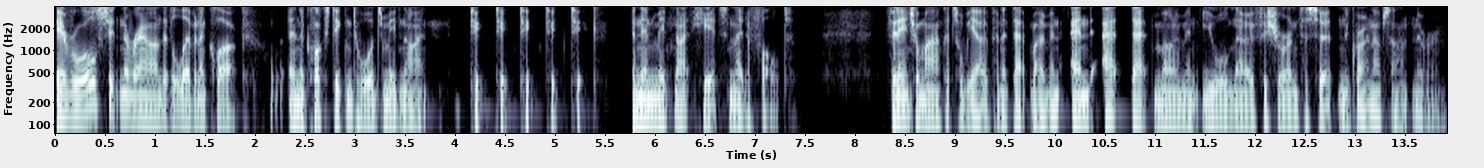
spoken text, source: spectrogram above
ever we're all sitting around at 11 o'clock and the clock's ticking towards midnight, tick, tick, tick, tick, tick, and then midnight hits and they default, financial markets will be open at that moment. And at that moment, you will know for sure and for certain the grown ups aren't in the room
